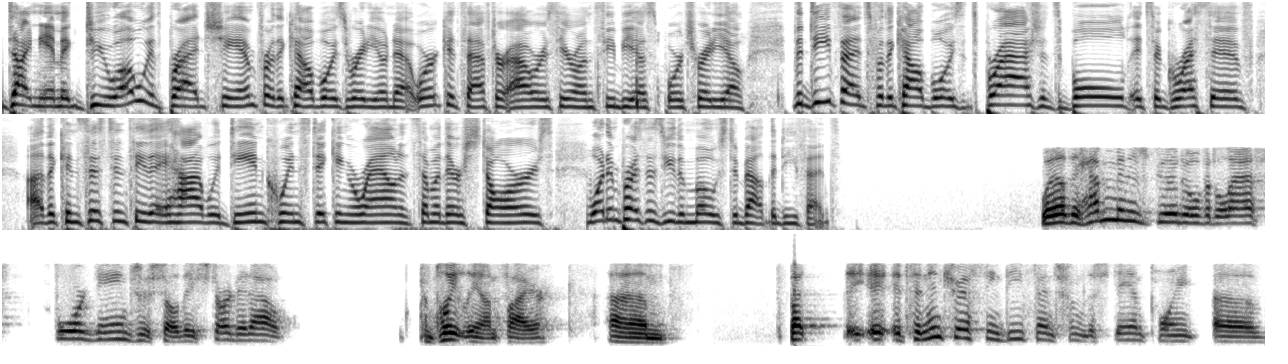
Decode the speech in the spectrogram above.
dynamic duo with Brad Sham for the Cowboys Radio Network. It's after hours here on CBS Sports Radio. The defense for the Cowboys, it's brash, it's bold, it's aggressive. Uh, the consistency they have with Dan Quinn sticking around and some of their stars. What impresses you the most about the defense? Well, they haven't been as good over the last four games or so, they started out completely on fire. Um, but it, it's an interesting defense from the standpoint of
